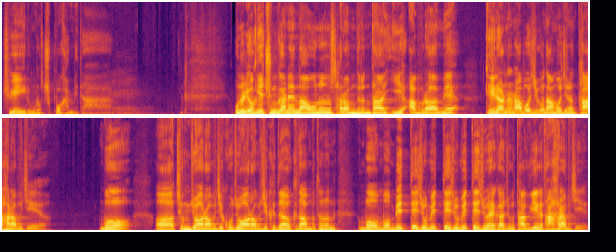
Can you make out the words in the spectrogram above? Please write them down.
주의 이름으로 축복합니다. 오늘 여기 중간에 나오는 사람들은 다 이 아브라함의 대라는 아버지고 나머지는 다 할아버지예요. 뭐 어, 증조 할아버지, 고조 할아버지 그다음 그다음부터는 뭐 뭐 몇 대조 몇 대조 몇 대조 해 가지고 다 위에가 다 할아버지예요.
